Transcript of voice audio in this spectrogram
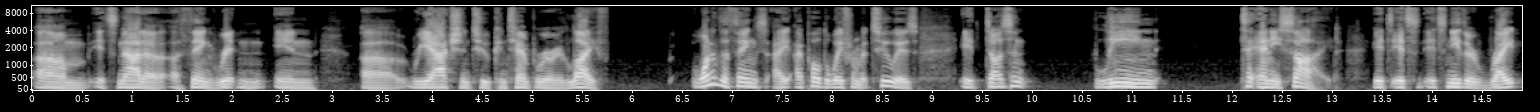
um, it's not a, a, thing written in uh, reaction to contemporary life. One of the things I, I pulled away from it too is it doesn't lean to any side. It's it's it's neither right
